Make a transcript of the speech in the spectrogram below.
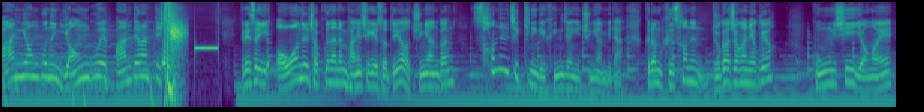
반영구는 영구의 반대란 뜻. 그래서 이 어원을 접근하는 방식에서도요 중요한 건 선을 지키는 게 굉장히 중요합니다. 그럼 그 선은 누가 정하냐고요? 공시 영어에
